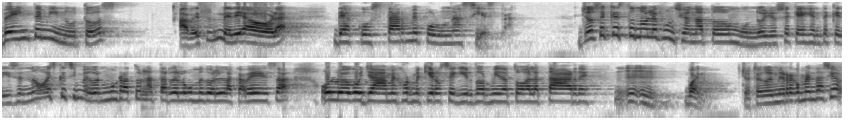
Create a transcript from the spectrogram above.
20 minutos, a veces media hora, de acostarme por una siesta. Yo sé que esto no le funciona a todo el mundo, yo sé que hay gente que dice, no, es que si me duermo un rato en la tarde luego me duele la cabeza, o luego ya mejor me quiero seguir dormida toda la tarde. Bueno, yo te doy mi recomendación.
